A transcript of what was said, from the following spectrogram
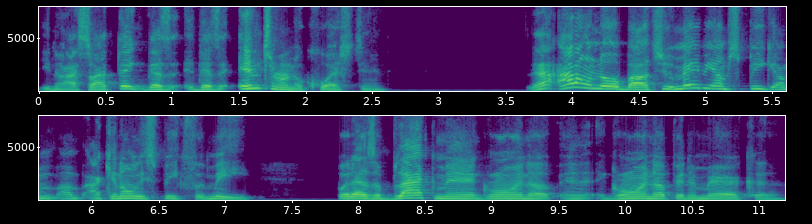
You know, so I think there's there's an internal question. that I don't know about you. Maybe I'm speaking. I'm, I'm I can only speak for me. But as a black man growing up and growing up in America,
